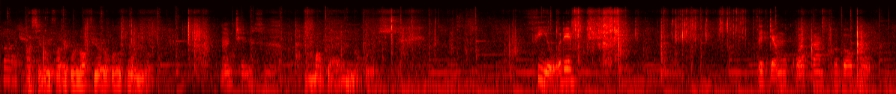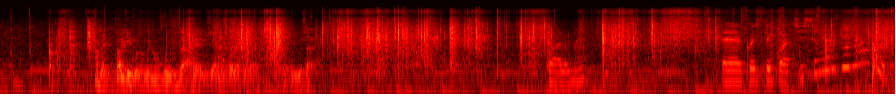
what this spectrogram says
fare. Ah, se vuoi fare quello a fiore o quello tondo. Non ce ne sono. Ma bello questo. Fiore. Mettiamo qua tanto dopo. Vabbè, togli quello che non vuoi usare e usiamo quello che, che vuoi usare. Qua lo metto. Eh, queste qua ci servono.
